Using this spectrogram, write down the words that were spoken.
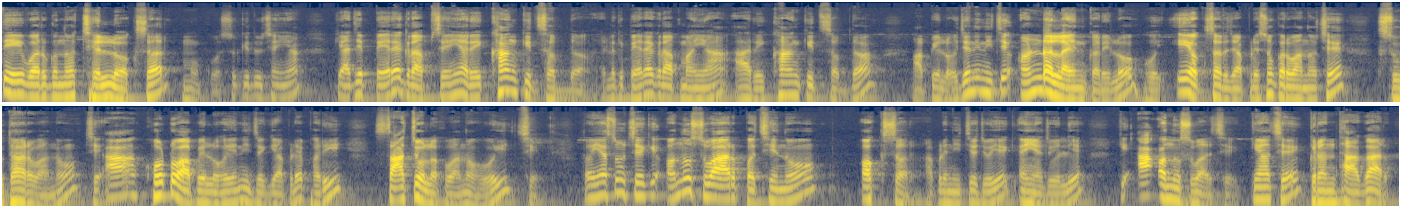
તે વર્ગનો છેલ્લો અક્ષર મૂકો શું કીધું છે અહીંયા? કે આ જે પેરેગ્રાફ છે, અહીંયા રેખાંકિત શબ્દ, એટલે કે પેરેગ્રાફમાં અહીંયા આ રેખાંકિત શબ્દ આપેલો હોય, જેની નીચે અંડરલાઇન કરેલો હોય. એ અક્ષર જ આપણે શું કરવાનો છે? સુધારવાનો છે. આ ખોટો આપેલો હોય, એની જગ્યાએ આપણે ફરી સાચો લખવાનો હોય છે. તો અહીંયા શું છે કે અનુસ્વાર પછીનો અક્ષર. આપણે નીચે જોઈએ અહીંયા જોઈ લઈએ કે આ અનુસ્વાર છે. ક્યાં છે? ગ્રંથાગાર.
